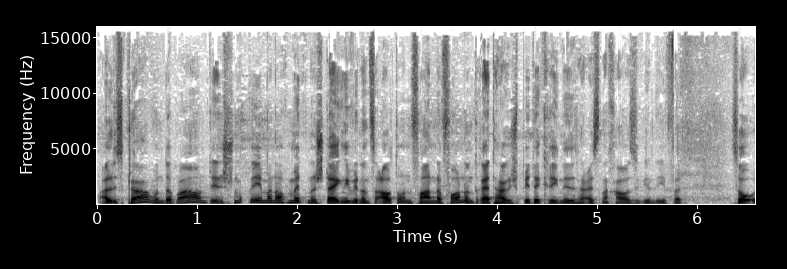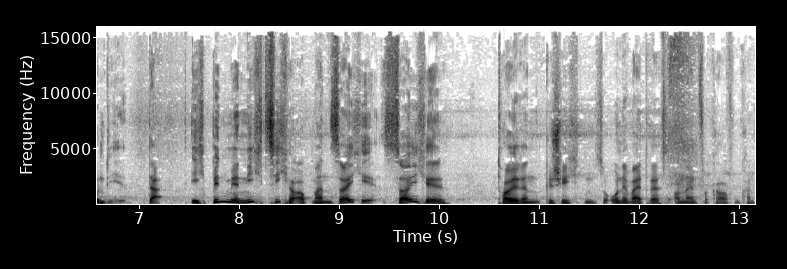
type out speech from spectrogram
alles klar, wunderbar. Und den Schmuck nehmen wir noch mit und dann steigen die wieder ins Auto und fahren davon und drei Tage später kriegen die das alles nach Hause geliefert. So, und da, ich bin mir nicht sicher, ob man solche, solche teuren Geschichten so ohne weiteres online verkaufen kann.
